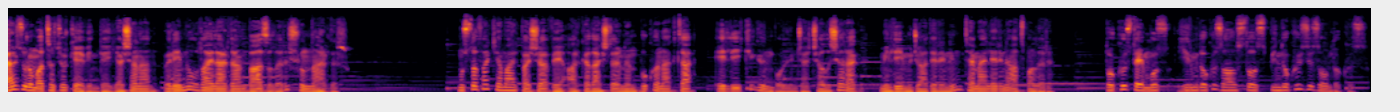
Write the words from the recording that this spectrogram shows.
Erzurum Atatürk evinde yaşanan önemli olaylardan bazıları şunlardır. Mustafa Kemal Paşa ve arkadaşlarının bu konakta 52 gün boyunca çalışarak milli mücadelenin temellerini atmaları. 9 Temmuz 29 Ağustos 1919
